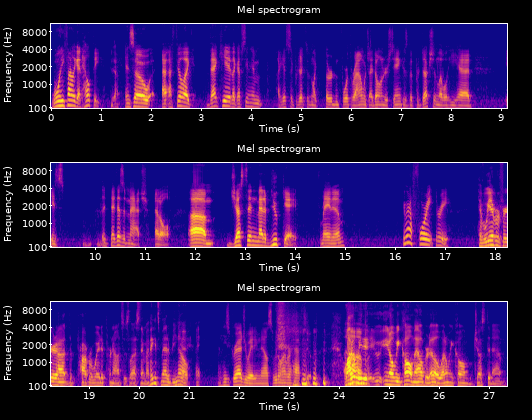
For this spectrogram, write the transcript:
Well, he finally got healthy. Yeah. And so I, I feel like that kid, like I've seen him, I guess like projected in like third and fourth round, which I don't understand because the production level he had is that, that doesn't match at all. Um, Justin Madubuike from A&M, he ran a four eight three. Have we ever figured out the proper way to pronounce his last name? I think it's Matabike. No, and he's graduating now, so we don't ever have to. Why don't we? Um, do- You know, we call him Albert O. Why don't we call him Justin M?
